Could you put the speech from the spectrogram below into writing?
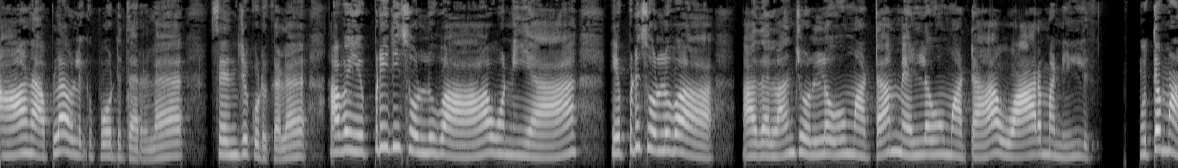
ஆனாப்புல அவளுக்கு போட்டு தரல செஞ்சு கொடுக்கல. அவ எப்படிடி சொல்லுவா? உன்னையா எப்படி சொல்லுவா? அதெல்லாம் சொல்லவும் மாட்டா மெல்லவும் மாட்டா. வாரமா நில்லு. முத்தம்மா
